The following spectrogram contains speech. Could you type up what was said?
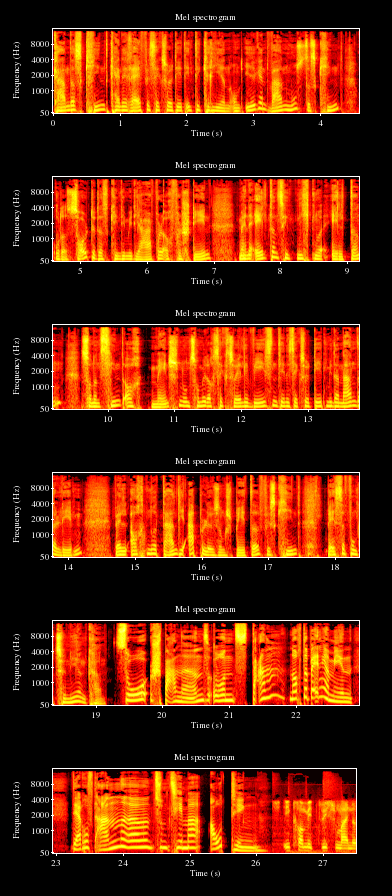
kann das Kind keine reife Sexualität integrieren und irgendwann muss das Kind oder sollte das Kind im Idealfall auch verstehen, meine Eltern sind nicht nur Eltern, sondern sind auch Menschen und somit auch sexuelle Wesen, die eine Sexualität miteinander leben, weil auch nur dann die Ablösung später fürs Kind besser funktionieren kann. So spannend. Und dann noch der Benjamin. Der ruft an äh, zum Thema Outing. Ich kann mich zwischen meiner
